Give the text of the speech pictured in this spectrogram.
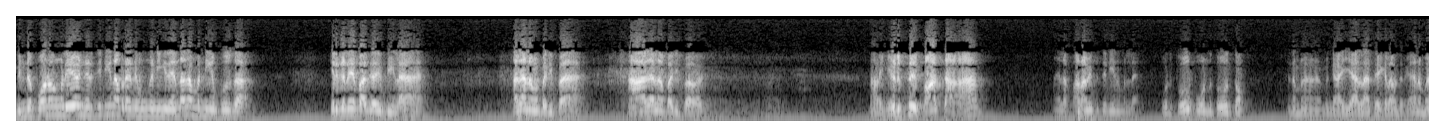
முன்ன போனவங்களையே நிறுத்திட்டீங்கன்னா அப்புறம் உங்க நீங்க என்னதான் பண்ணீங்க புதுசா? இருக்கிறதே பார்க்க இருப்பீங்களா அதான் நம்ம பதிப்ப அதெல்லாம் பதிப்பாவது நாளைக்கு எடுத்து பார்த்தா அதுல பல அமைப்பு தெரியணும் இல்ல ஒரு தோப்பு ஒண்ணு தோத்தோம். நம்ம இவங்க ஐயா எல்லாம் சேர்க்கலாம் வந்திருக்காங்க. நம்ம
